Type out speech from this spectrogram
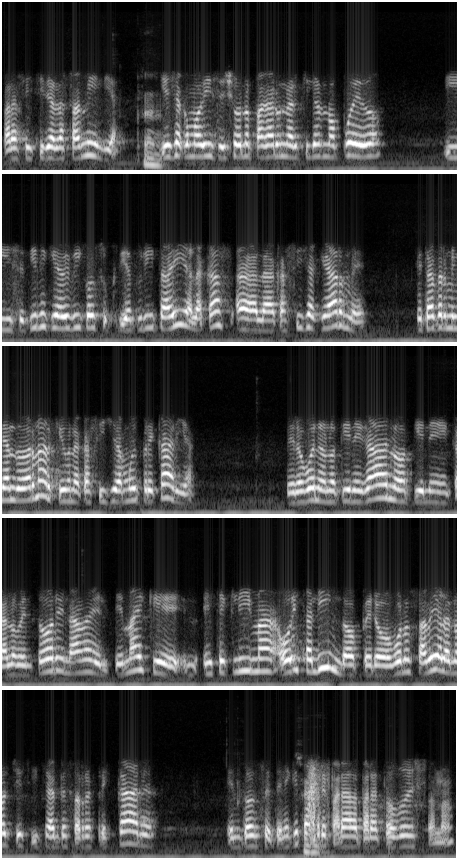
para asistir a la familia. Y ella como dice, yo no pagar un alquiler no puedo, y se tiene que vivir con su criaturita ahí a la casa, a la casilla que arme, que está terminando de armar, que es una casilla muy precaria. Pero bueno, no tiene gas, no tiene caloventores, nada. El tema es que este clima, hoy está lindo, pero vos no sabés a la noche si se empezó a refrescar. Entonces tenés que estar preparada para todo eso, ¿no?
